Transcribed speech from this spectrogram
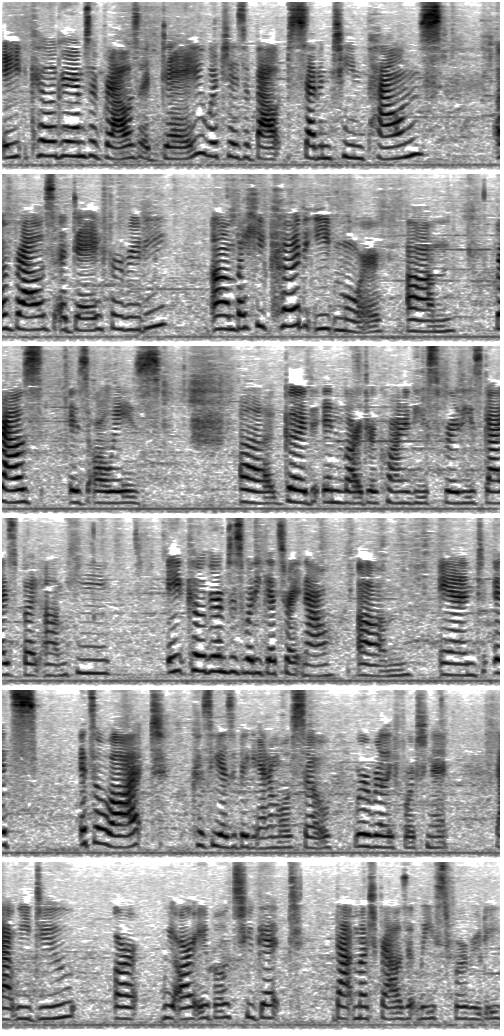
eight kilograms of browse a day, which is about 17 pounds of browse a day for Rudy. Um, but he could eat more. Um, browse is always uh, good in larger quantities for these guys, but um, he eight kilograms is what he gets right now. Um, and it's it's a lot because he is a big animal. So we're really fortunate that we do or we are able to get that much browse at least for Rudy.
